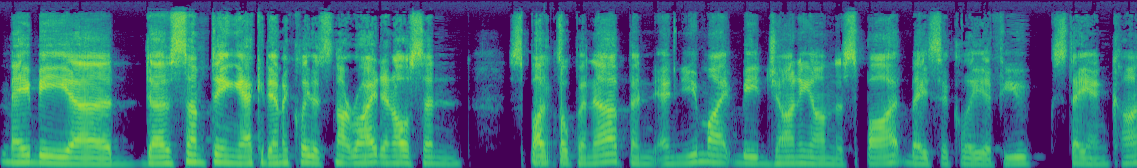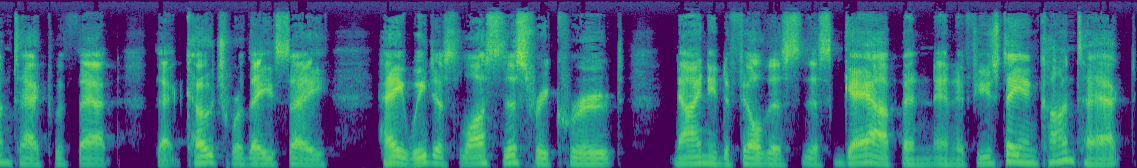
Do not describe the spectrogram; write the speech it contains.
maybe uh, does something academically that's not right, and all of a sudden spots open up, and and you might be Johnny on the spot. Basically, if you stay in contact with that that coach, where they say, "Hey, we just lost this recruit." now I need to fill this this gap and and if you stay in contact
